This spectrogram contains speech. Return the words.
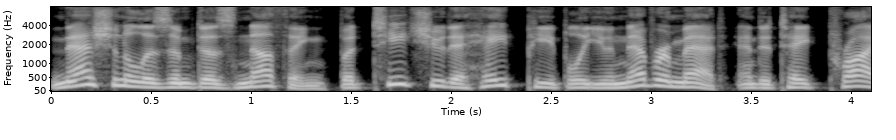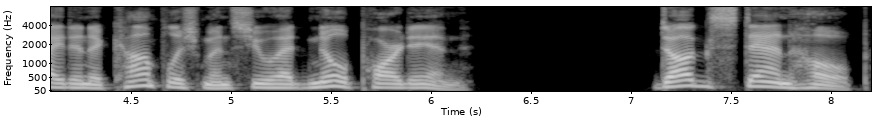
Nationalism does nothing but teach you to hate people you never met and to take pride in accomplishments you had no part in. Doug Stanhope.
